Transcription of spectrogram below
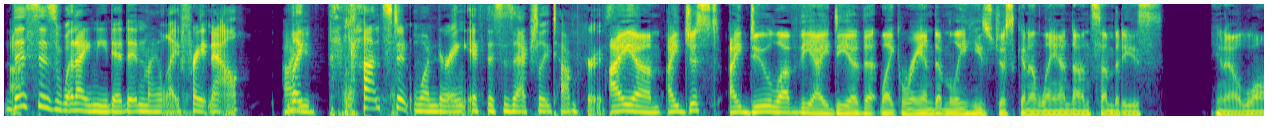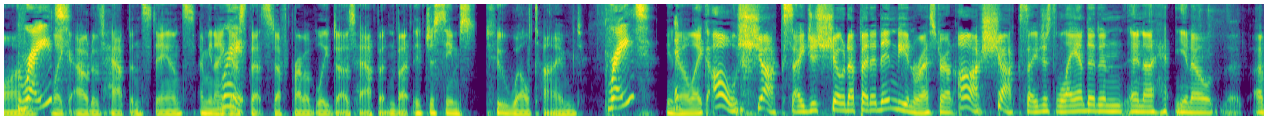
this is what I needed in my life right now. I- like constant wondering if this is actually Tom Cruise. I um, I just I do love the idea that like randomly he's just going to land on somebody's, you know, lawn, Right. Like out of happenstance. I mean, I Right. guess that stuff probably does happen, but it just seems too well timed. Right? You know, like oh shucks, I just showed up at an Indian restaurant. Oh shucks, I just landed in in a you know a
